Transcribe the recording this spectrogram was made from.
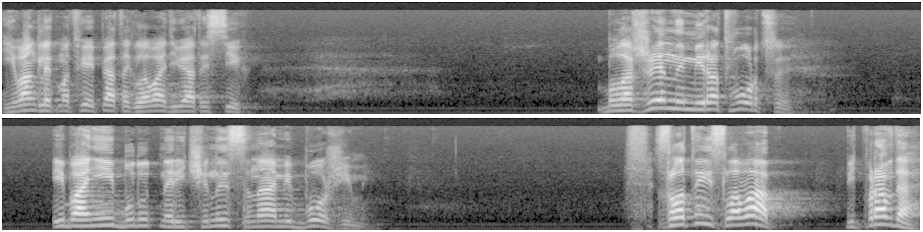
Евангелие от Матфея, 5 глава, 9 стих. Блаженны миротворцы, ибо они будут наречены сынами Божьими. Золотые слова, ведь правда?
